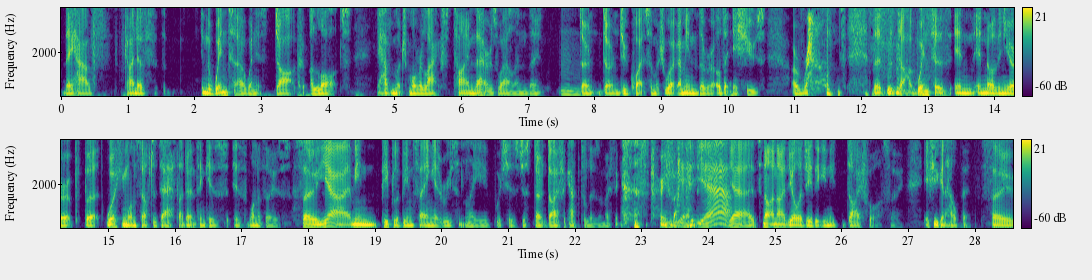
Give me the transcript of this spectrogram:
they have kind of in the winter when it's dark a lot, they have much more relaxed time there as well, and they mm. don't don't do quite so much work. I mean, there are other issues around the, the dark winters in in northern Europe, but working oneself to death, I don't think is is one of those. So yeah, I mean, people have been saying it recently, which is just don't die for capitalism. I think that's very valid. Yeah, yeah, yeah. It's not an ideology that you need to die for. So if you can help it, so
